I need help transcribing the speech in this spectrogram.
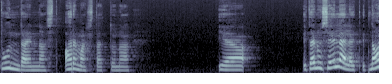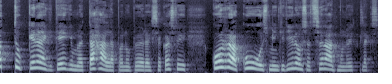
tunda ennast armastatuna ja, ja tänu sellele, et, et natukenegi keegi mulle tähelepanu pööraks ja kasvõi korra kuus mingid ilusad sõnad mulle ütleks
